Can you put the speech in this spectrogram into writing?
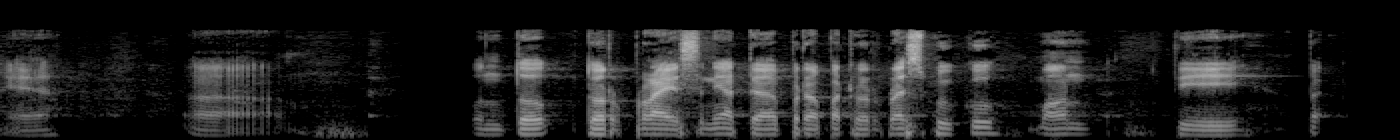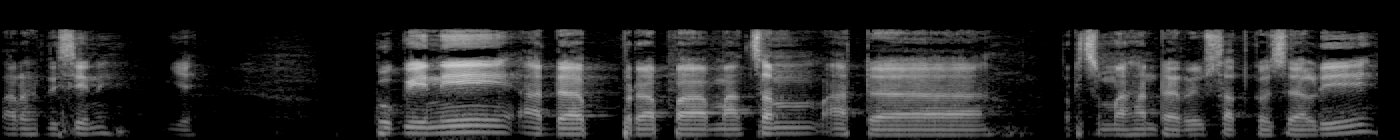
Ya. Eh, untuk door prize ini ada berapa door prize buku? Mohon ditaruh di sini. Buku ini ada berapa macam? Ada terjemahan dari Ustadz Ghazali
